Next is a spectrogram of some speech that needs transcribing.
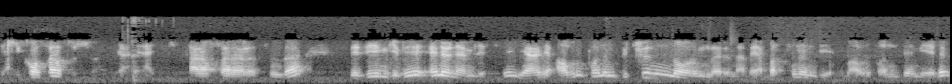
yani konsensus. Yani, yani taraflar arasında dediğim gibi en önemlisi yani Avrupa'nın bütün normlarına veya basının diyelim Avrupa'nın demeyelim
